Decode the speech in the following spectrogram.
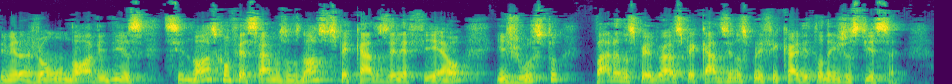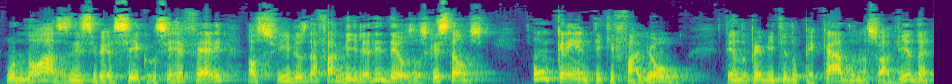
1 João 1,9 diz: Se nós confessarmos os nossos pecados, Ele é fiel e justo para nos perdoar os pecados e nos purificar de toda injustiça. O nós, nesse versículo, se refere aos filhos da família de Deus, aos cristãos. Um crente que falhou, tendo permitido o pecado na sua vida,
